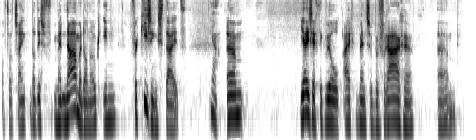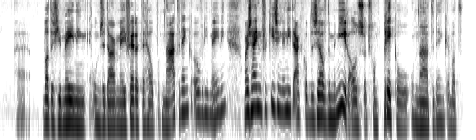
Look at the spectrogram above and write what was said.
Of dat, zijn, dat is met name dan ook in verkiezingstijd. Ja. Ehm, jij zegt, ik wil eigenlijk mensen bevragen. ehm, eh, wat is je mening om ze daarmee verder te helpen om na te denken over die mening? Maar zijn verkiezingen niet eigenlijk op dezelfde manier als een soort van prikkel om na te denken wat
